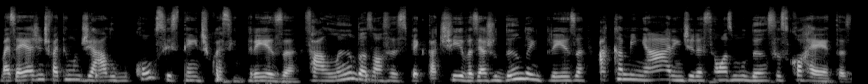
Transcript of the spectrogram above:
Mas aí a gente vai ter um diálogo consistente com essa empresa, falando as nossas expectativas e ajudando a empresa a caminhar em direção às mudanças corretas.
